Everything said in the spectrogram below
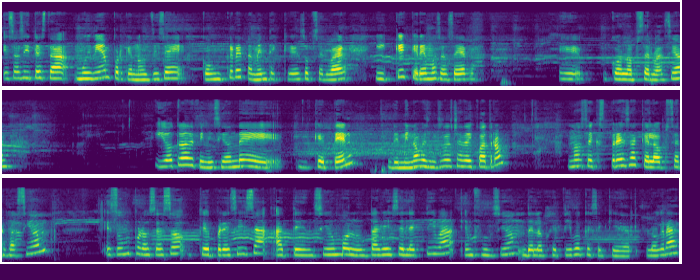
Esa cita está muy bien porque nos dice concretamente qué es observar y qué queremos hacer eh, con la observación. Y otra definición de Ketel de 1984 nos expresa que la observación es un proceso que precisa atención voluntaria y selectiva en función del objetivo que se quiere lograr.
